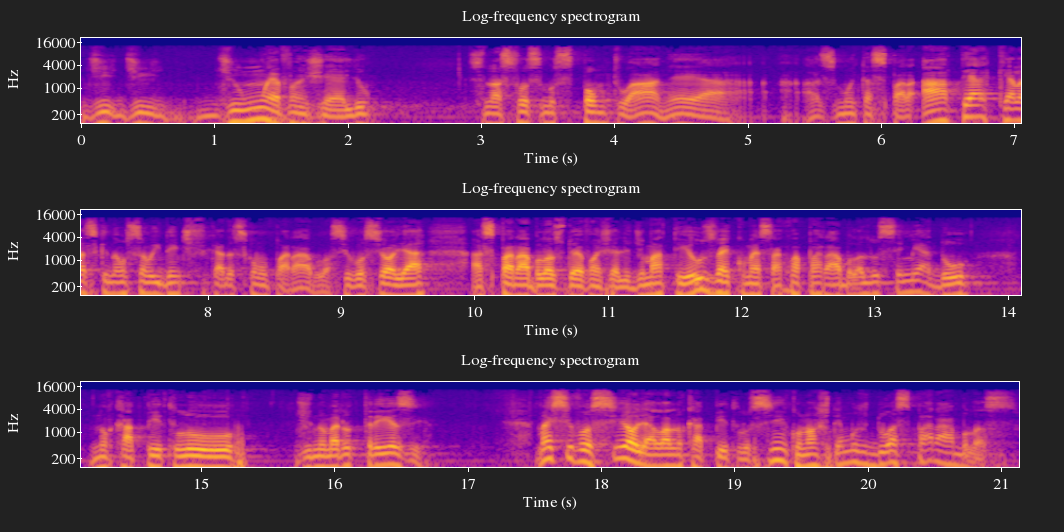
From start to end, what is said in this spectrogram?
de, de, de um evangelho, se nós fôssemos pontuar né, as muitas parábolas, até aquelas que não são identificadas como parábolas. Se você olhar as parábolas do evangelho de Mateus, vai começar com a parábola do semeador, no capítulo de número 13. Mas se você olhar lá no capítulo 5, nós temos duas parábolas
